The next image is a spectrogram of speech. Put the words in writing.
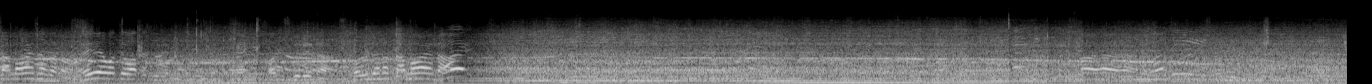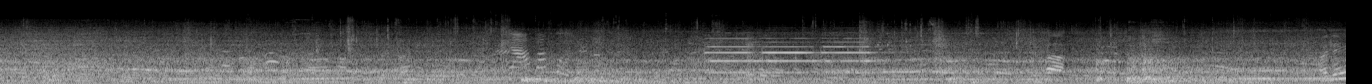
কালো হয় না জানো এই অত অত দূরে না ছবি কালো হয় না। হ্যাঁ হয়নি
